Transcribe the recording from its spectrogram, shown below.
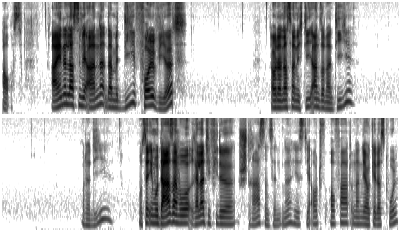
aus. Eine lassen wir an, damit die voll wird. Aber dann lassen wir nicht die an, sondern die. Oder die? Muss ja irgendwo da sein, wo relativ viele Straßen sind, ne? Hier ist die Auffahrt und dann, ja, okay, das ist cool.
